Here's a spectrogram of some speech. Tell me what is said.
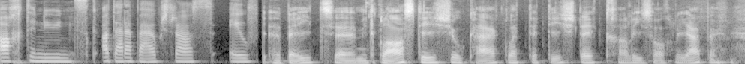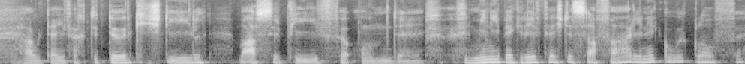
1998 an dieser Baubstrasse 11? Ein Beiz äh, mit Glastischen und gehäkelten Tischdeckchen, so ein bisschen eben. halt einfach der türkische Stil. Wasserpfeifen und äh, für meine Begriffe ist das Safari nicht gut gelaufen.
